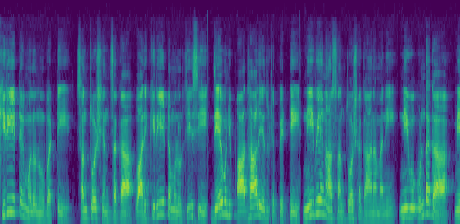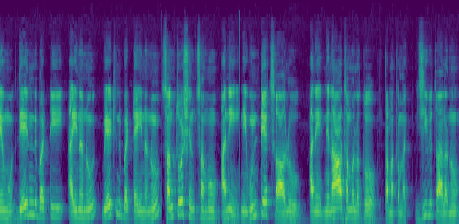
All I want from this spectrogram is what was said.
కిరీటములను బట్టి సంతోషించక వారి కిరీటములు తీసి దేవుని పాదాలు ఎదుట పెట్టి నీవే నా సంతోష గానమని. నీవు ఉండగా మేము దేనిని బట్టి అయినను వేటిని బట్టి అయినను సంతోషించము అని. నీ ఉంటే చాలు అనే నినాదములతో తమ తమ జీవితాలను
